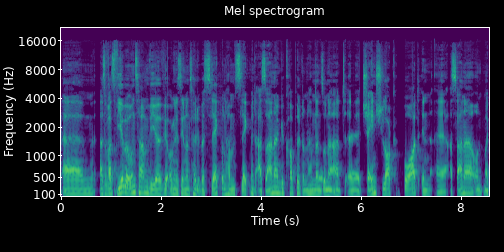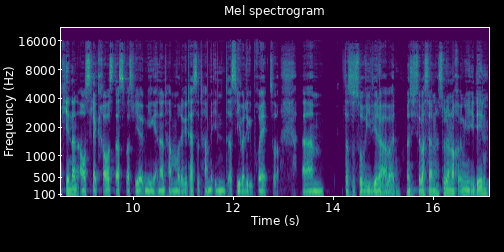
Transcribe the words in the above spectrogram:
Ähm, also was wir bei uns haben, wir, wir organisieren uns halt über Slack und haben Slack mit Asana gekoppelt und haben dann so eine Art äh, Changelog-Board in äh, Asana und markieren dann aus Slack raus das, was wir irgendwie geändert haben oder getestet haben in das jeweilige Projekt. So. Ähm, das ist so, wie wir da arbeiten. Weiß ich, Sebastian, hast du da noch irgendwie Ideen?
